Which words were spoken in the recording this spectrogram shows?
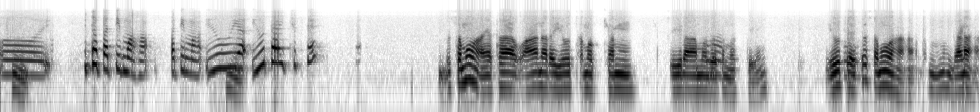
हम्म। यूथपतिमः पतिमः। यूथ इत्युक्ते समूहः यथा वानरयूथमुख्यं श्रीरामदत्तमस्ति यूथ इति समूहः गणः।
